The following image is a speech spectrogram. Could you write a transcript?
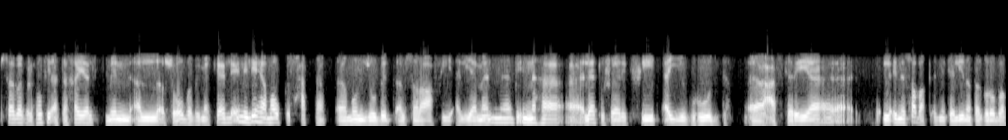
بسبب الحوثي أتخيل من الصعوبة بمكان لأن ليها موقف حتى منذ بدء الصراع في اليمن بأنها لا تشارك في أي جهود عسكرية لأن سبق أن كان لنا تجربة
